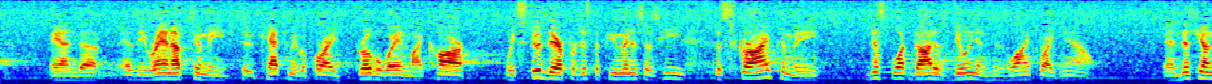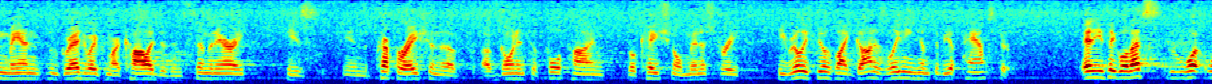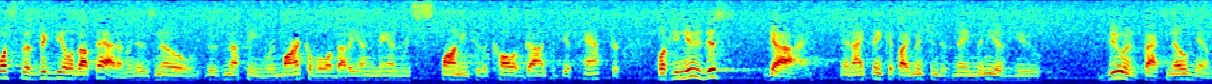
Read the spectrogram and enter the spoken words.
And uh, as he ran up to me to catch me before I drove away in my car, we stood there for just a few minutes as he described to me just what God is doing in his life right now. And this young man who graduated from our college is in seminary. He's in the preparation of, of going into full-time vocational ministry. He really feels like God is leading him to be a pastor. And you think, well, that's what, what's the big deal about that? I mean, there's no, there's nothing remarkable about a young man responding to the call of God to be a pastor. Well, if you knew this guy, and I think if I mentioned his name, many of you do in fact know him.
